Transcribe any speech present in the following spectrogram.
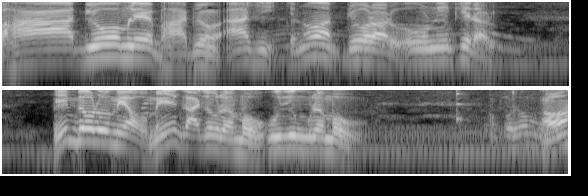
ဘာပြောမလဲဘာပြောမလဲအားရှိကျွန်တော်ကပြောတာလို့အုံနင်းဖြစ်တာလို့မင်းပြောလို့မရဘူးမင်းကာကြုတ်လည်းမဟုတ်ဘူးဦးစီးမှုလည်းမဟုတ်ဘူးဘလုံးနော်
